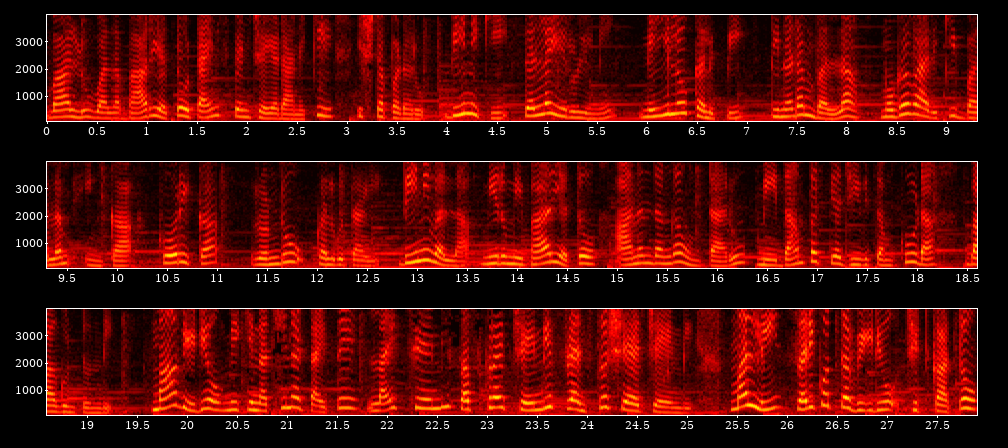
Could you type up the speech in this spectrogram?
వాళ్ళు వాళ్ళ భార్యతో టైం స్పెండ్ చేయడానికి ఇష్టపడరు. దీనికి తెల్ల ఈరుల్లిని నెయ్యిలో కలిపి తినడం వల్ల మగవారికి బలం ఇంకా కోరిక రెండు కలుగుతాయి. దీనివల్ల మీరు మీ భార్యతో ఆనందంగా ఉంటారు మీ దాంపత్య జీవితం కూడా బాగుంటుంది. మా వీడియో మీకు నచ్చినట్టయితే లైక్ చేయండి సబ్స్క్రైబ్ చేయండి ఫ్రెండ్స్తో షేర్ చేయండి. మళ్ళీ సరికొత్త వీడియో చిట్కాతో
